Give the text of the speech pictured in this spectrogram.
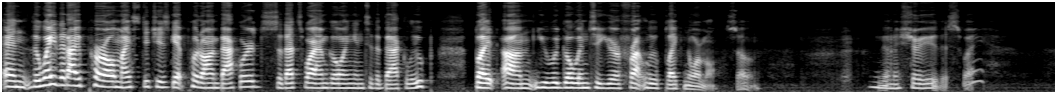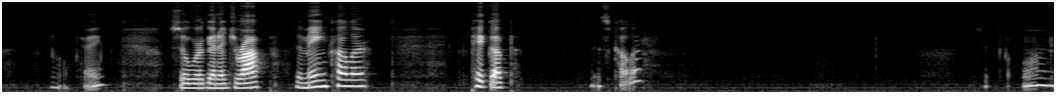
And the way that I purl, my stitches get put on backwards. So that's why I'm going into the back loop. But um, you would go into your front loop like normal. So I'm going to show you this way. Okay. So we're going to drop the main color. Pick up this color. One.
